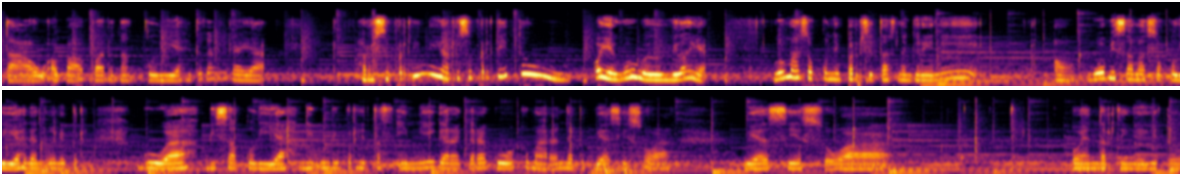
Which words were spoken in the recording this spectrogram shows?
tahu apa-apa tentang kuliah itu kan kayak harus seperti ini harus seperti itu. Oh ya gue belum bilang ya gue masuk universitas negeri ini oh gue bisa masuk kuliah dan universitas gue bisa kuliah di universitas ini gara-gara gue kemarin dapet beasiswa. Beasiswa UN tertinggi gitu.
